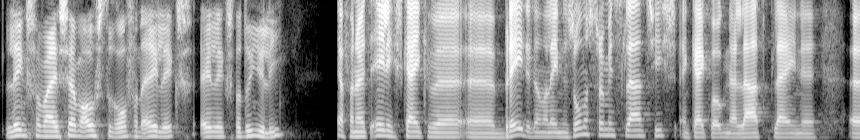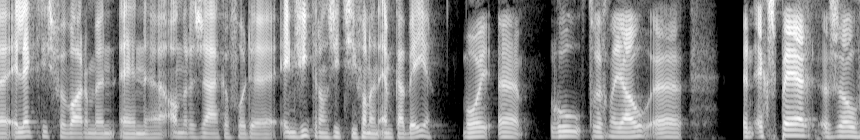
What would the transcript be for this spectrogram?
links van mij Sam Oosterhoff van Elix. Elix, wat doen jullie? Ja, vanuit Elix kijken we breder dan alleen de zonnestroominstallaties. En kijken we ook naar laadpleinen, elektrisch verwarmen en andere zaken voor de energietransitie van een MKB'er. Mooi. Roel, terug naar jou een expert zo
